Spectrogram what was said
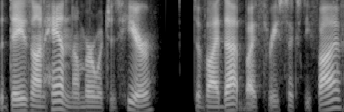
the days on hand number, which is here, divide that by 365,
